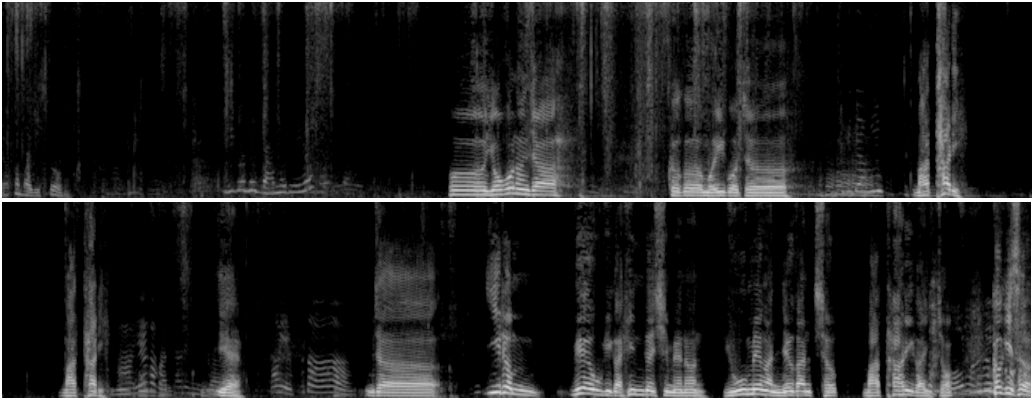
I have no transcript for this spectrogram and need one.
약간 맛 있어. 이거는 나물이에요? 어, 요거는 이제, 그거 뭐이고, 저, 마타리. 마타리. 아 얘가 마타리니까. 예. 아 예쁘다. 이제, 이름 외우기가 힘드시면은, 유명한 여간첩 마타리가 있죠. 거기서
